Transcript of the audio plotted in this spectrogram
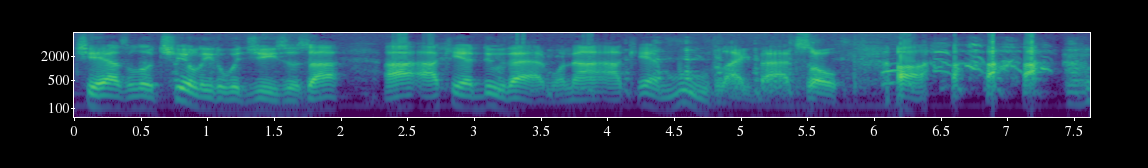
she has a little cheerleader with Jesus. I, I, I can't do that one. I, I can't move like that. So, uh,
